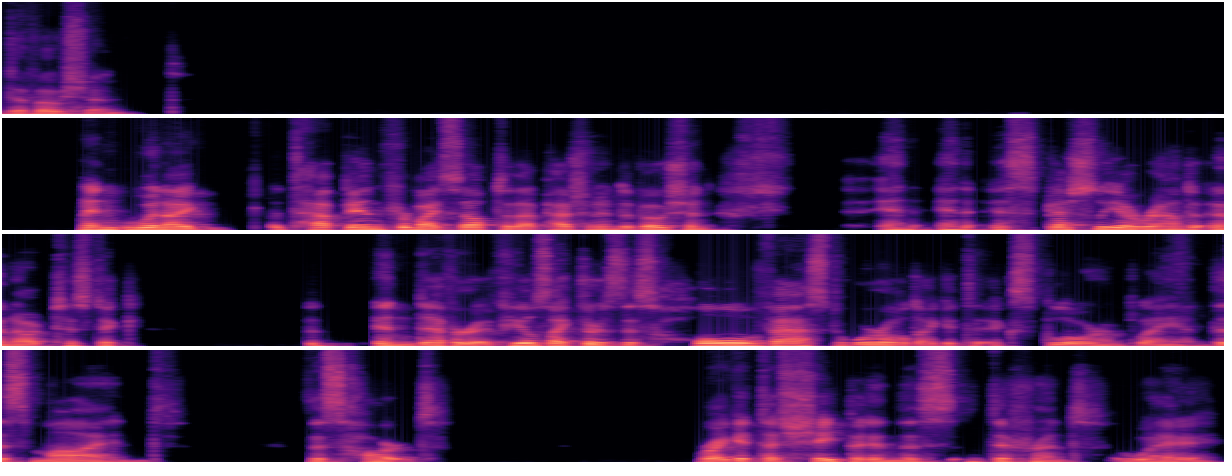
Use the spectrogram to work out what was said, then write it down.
devotion. And when I tap in for myself to that passion and devotion, and and especially around an artistic endeavor, it feels like there's this whole vast world I get to explore and play in. This mind, this heart, where I get to shape it in this different way.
